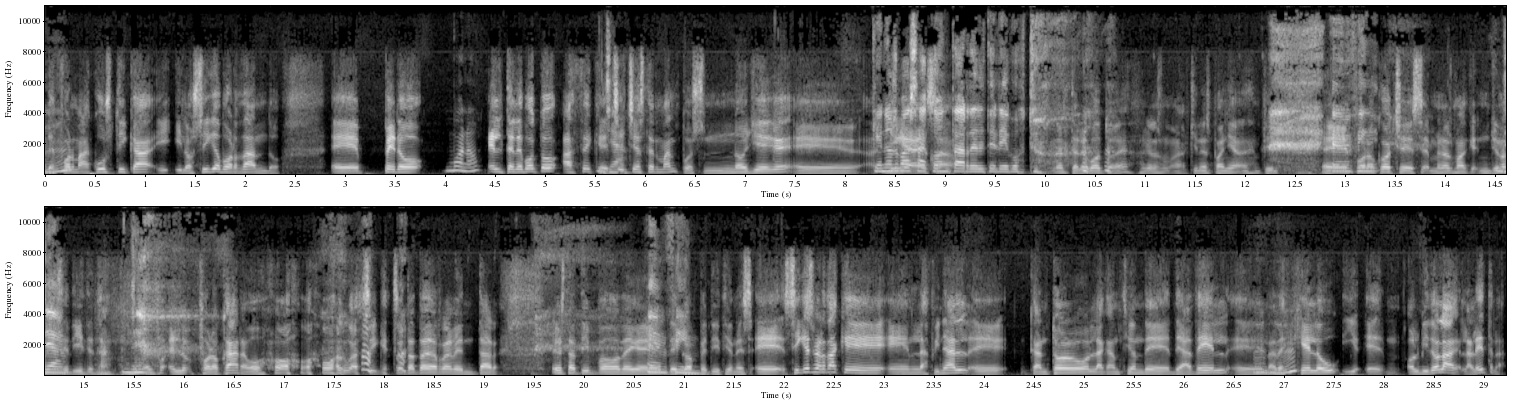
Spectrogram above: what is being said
de forma acústica y, y lo sigue bordando. Eh, pero Bueno, el televoto hace que Ya. Che Chesterman pues no llegue. eh, ¿qué nos vas a, esa- contar del televoto? El televoto, ¿eh? Aquí en España, en fin. Eh, En fin. Forocoches, menos mal que. Yo no Ya. sé si dice el, el forocar o, o- o algo así, que se trata de reventar este tipo de, competiciones. Eh, sí que es verdad que en la final eh, cantó la canción de, de Adele, eh, la de. Hello, y eh, olvidó la, la letra.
